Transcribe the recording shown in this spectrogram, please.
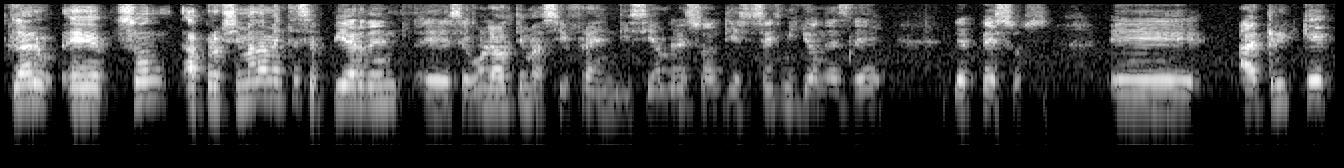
Claro, eh, son aproximadamente se pierden, según la última cifra en diciembre, son 16 millones de de pesos. Eh, ¿a, qué,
